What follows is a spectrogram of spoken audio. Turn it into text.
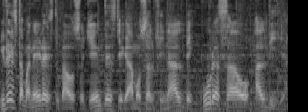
Y de esta manera, estimados oyentes, llegamos al final de Curazao al Día.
